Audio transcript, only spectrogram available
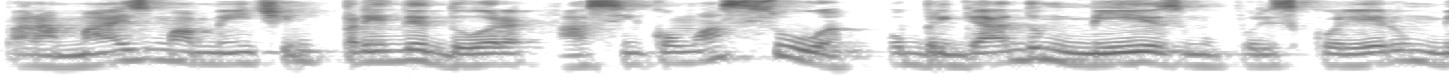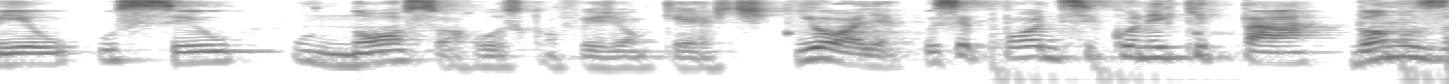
para mais uma mente empreendedora, assim como a sua. Obrigado mesmo por escolher o meu, o seu, o nosso Arroz com Feijão Cast. E olha, você pode se conectar. Vamos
